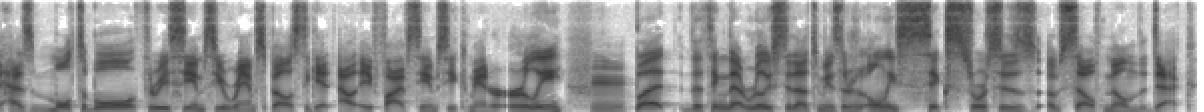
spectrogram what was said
has multiple three CMC ramp spells to get out a five CMC commander early. Hmm. But the thing that really stood out to me is there's only six sources of self mill in the deck,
